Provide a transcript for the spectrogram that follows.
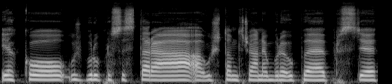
jako už budu prostě stará a už tam třeba nebude úplně prostě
